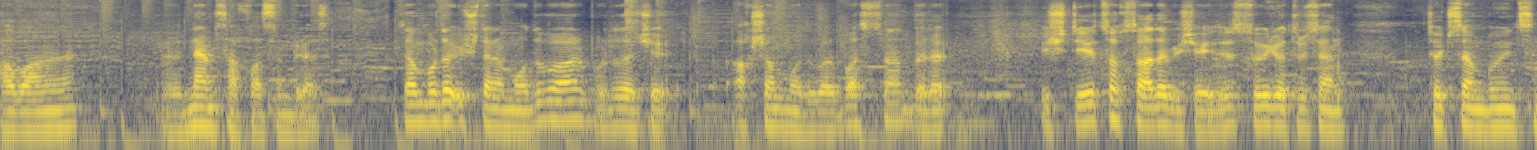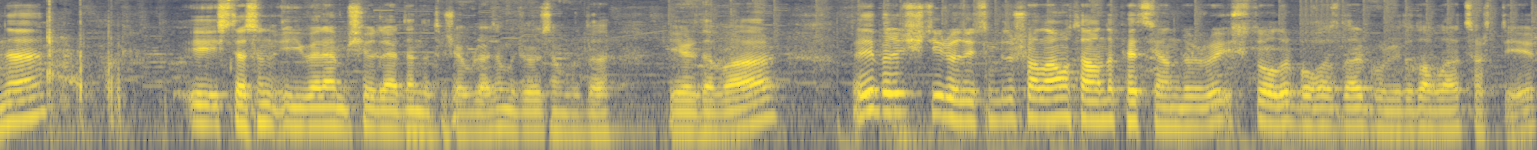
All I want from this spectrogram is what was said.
havanı e, nəm saxlasın biraz. Sən burada 3 dənə modu var. Burada da ki axşam modu var. Bassan belə işləyir. Çox sadə bir şeydir. Suyu götürürsən, töksən bunun içinə. E, istəsən iyi verən bir şeylərdən də tökə bilərsən. Bu görürsən burada yerdə var. Və belə işləyir özü üçün. Biz uşaqların otağında pet yandırırıq. İsti olur, boğazları quruyur, dodaqları çartlayır.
